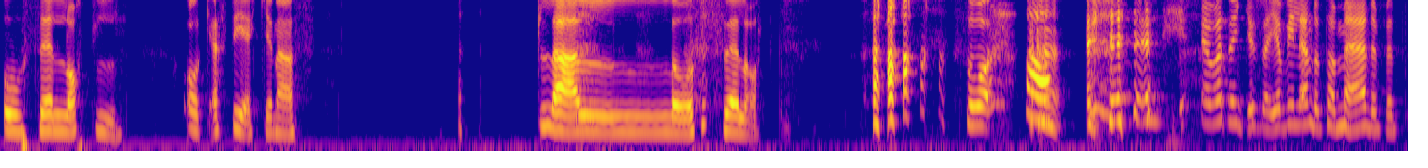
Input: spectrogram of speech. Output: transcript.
Ocelotl och aztekernas Tlalocelot. Så jag bara tänker så här, jag vill ändå ta med det för att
